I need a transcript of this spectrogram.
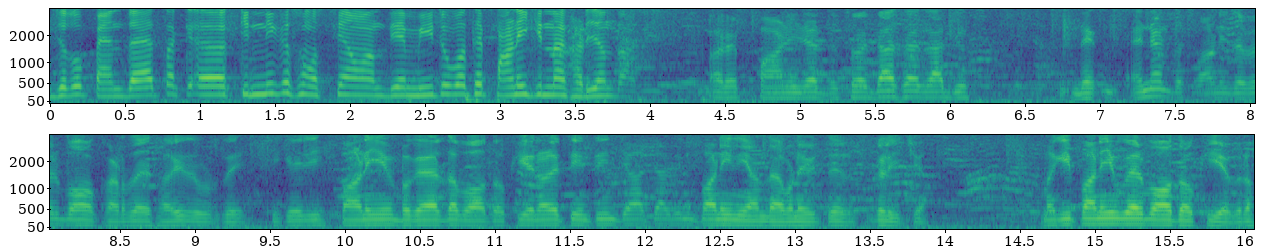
ਜਦੋਂ ਪੈਂਦਾ ਹੈ ਤਾਂ ਕ- ਅਹ ਕਿੰਨੀ ਕੁ ਸਮੱਸਿਆਵਾਂ ਆਉਂਦੀਆਂ? ਮੀਂਹ ਤੋਂ ਬਾਅਦ ਇੱਥੇ ਪਾਣੀ ਕਿੰਨਾ ਖੜ ਜਾਂਦਾ? ਅਰੇ ਪਾਣੀ ਦਾ ਦੱਸੋ ਦੱਸ ਰਾਜੂ ਦੇਖ, ਇਹਨਾਂ ਨੂੰ ਦੱਸੋ। ਪਾਣੀ ਤਾਂ ਫਿਰ ਬਹੁਤ ਖੜਦਾ ਹੈ ਸਾਰੀ ਰੋਡ ਤੇ ਠੀਕ ਹੈ ਜੀ। ਪਾਣੀ ਬਗੈਰ ਤਾਂ ਬਹੁਤ ਔਖੀ ਹੈ ਨਾਲੇ ਤਿੰਨ ਤਿੰਨ ਚਾਰ ਚਾਰ ਦਿਨ ਪਾਣੀ ਨਹੀਂ ਆਉਂਦਾ ਆਪਣੇ ਵਿੱਚ ਗਲੀ 'ਚ। ਮਗੀ ਪਾਣੀ ਬਗੈਰ ਬਹੁਤ ਔਖੀ ਹੈ ਵੀਰੋ।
